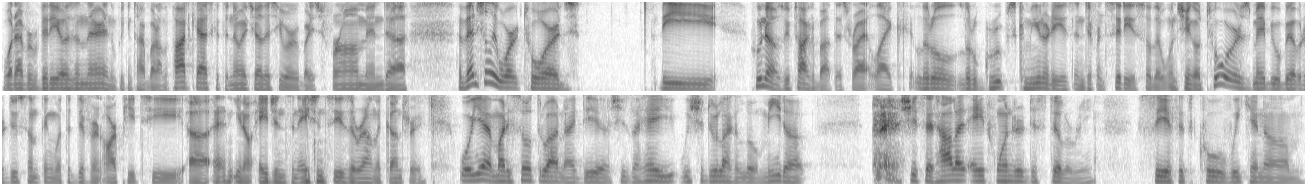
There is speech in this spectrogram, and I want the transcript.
whatever videos in there, and we can talk about on the podcast, get to know each other, see where everybody's from, and uh, eventually work towards the who knows we've talked about this right like little little groups communities in different cities so that when Chingo tours maybe we'll be able to do something with the different rpt uh, and you know agents and agencies around the country Well, yeah, Marisol threw out an idea. She's like, hey, we should do like a little meetup. she said, holla at Eighth Wonder Distillery. See if it's cool if we can um,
